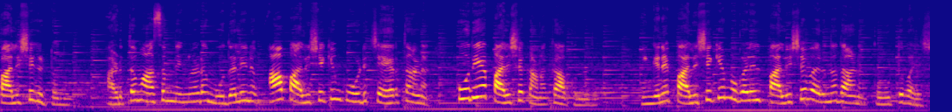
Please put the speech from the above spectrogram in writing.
പലിശ കിട്ടുന്നു. അടുത്ത മാസം നിങ്ങളുടെ മുതലിനും ആ പലിശയ്ക്കും കൂടി ചേർത്താണ് പുതിയ പലിശ കണക്കാക്കുന്നത്. ഇങ്ങനെ പലിശയ്ക്ക് മുകളിൽ പലിശ വരുന്നതാണ് കൂട്ടുപലിശ.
